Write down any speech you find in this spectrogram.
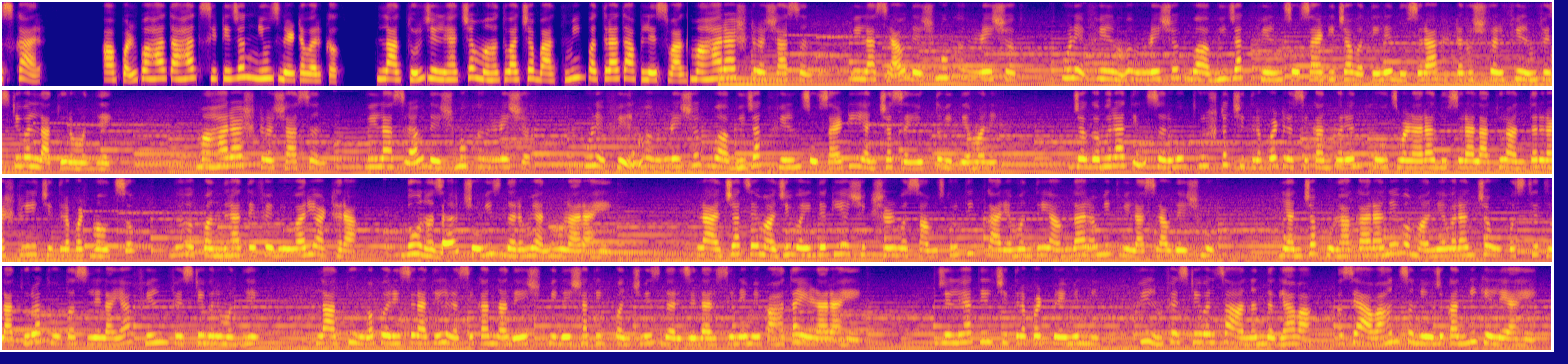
नमस्कार. आपण पाहत आहात सिटीजन न्यूज नेटवर्क. लातूर जिल्ह्याच्या महत्त्वाच्या बातमीपत्रात आपले स्वागत. महाराष्ट्र शासन विलासराव देशमुख रेषक पुणे फिल्म रेषक व अभिजात फिल्म सोसायटीच्या वतीने दुसरा घटकश्वर फिल्म फेस्टिवल लातूरमध्ये. महाराष्ट्र शासन विलासराव देशमुख रेषक पुणे फिल्म रेषक व अभिजात फिल्म सोसायटी यांच्या संयुक्त विद्यमाने जगभरातील सर्वोत्कृष्ट चित्रपट रसिकांपर्यंत पोहोचवणारा दुसरा लातूर आंतरराष्ट्रीय चित्रपट महोत्सव दह पंधरा ते फेब्रुवारी अठरा दोन हजार चोवीस दरम्यान होणार आहे. राज्याचे माजी वैद्यकीय शिक्षण व सांस्कृतिक कार्यमंत्री आमदार अमित विलासराव देशमुख यांच्या पुढाकाराने व मान्यवरांच्या उपस्थित लातूरात होत असलेल्या या फिल्म फेस्टिवलमध्ये लातूर व परिसरातील रसिकांना देश विदेशातील पंचवीस दर्जेदार सिनेमे पाहता येणार आहे. जिल्ह्यातील चित्रपट प्रेमींनी फिल्म फेस्टिवलचा आनंद घ्यावा असे आवाहन संयोजकांनी केले आहे.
